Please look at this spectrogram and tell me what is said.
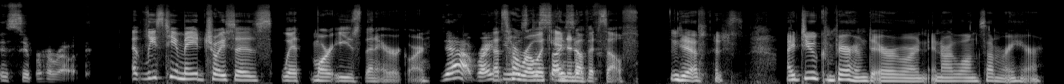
is super heroic. At least he made choices with more ease than Aragorn. Yeah, right? That's He heroic in and of itself. Yeah, that is. I do compare him to Aragorn in our long summary here.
